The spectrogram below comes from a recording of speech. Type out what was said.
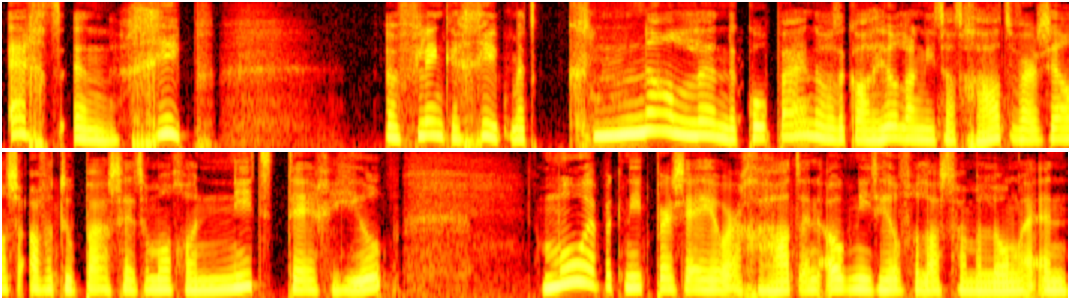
echt een griep. Een flinke griep met knallende koppijn, wat ik al heel lang niet had gehad, waar zelfs af en toe paracetamol gewoon niet tegen hielp. Moe heb ik niet per se heel erg gehad en ook niet heel veel last van mijn longen. En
